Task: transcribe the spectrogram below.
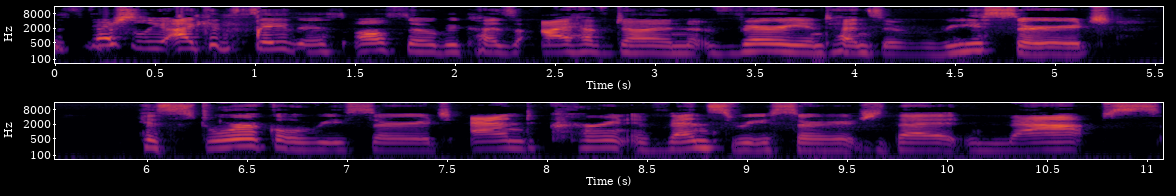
especially I can say this also because I have done very intensive research historical research and current events research that maps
